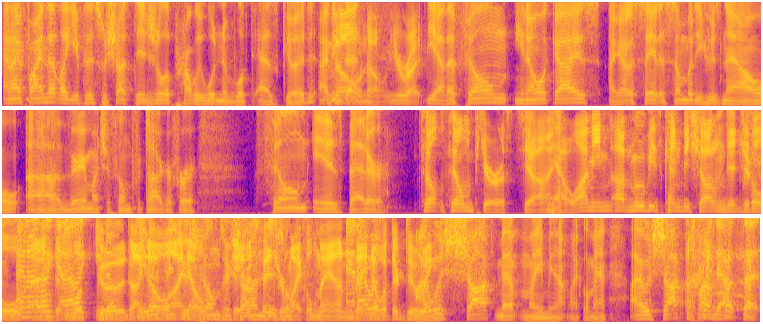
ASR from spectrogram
And I find that like if this was shot digital, it probably wouldn't have looked as good. I think No, that, no, you're right. yeah, that film. You know what, guys? I gotta say it as somebody who's now uh, very much a film photographer. Film is better. Film film purists, yeah, I Yeah. know. I mean, uh, movies can be shot on digital And and, like, look like, you know, good. David I know, Fincher's I know. films are David shot on Fincher, digital. Michael Mann, And they know was- what they're doing. I was shocked, maybe not Michael Mann. I was shocked to find out that.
